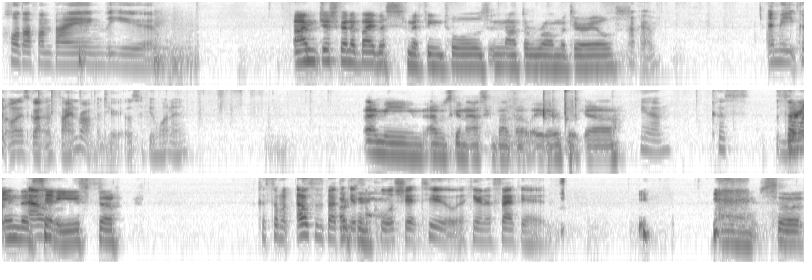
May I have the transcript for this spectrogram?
hold off on buying the. Uh, I'm just gonna buy the smithing tools and not the raw materials. Okay. I mean, you can always go out and find raw materials if you wanted. I mean, I was gonna ask about that later, but yeah, Yeah, because we're in the city, so Because someone else is about to get some cool shit too here in a second. Alright, so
